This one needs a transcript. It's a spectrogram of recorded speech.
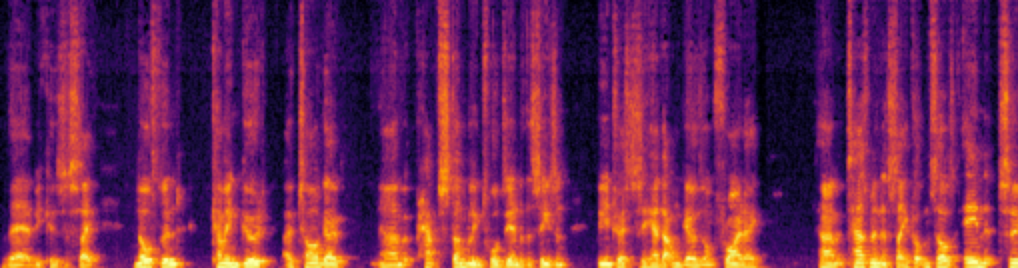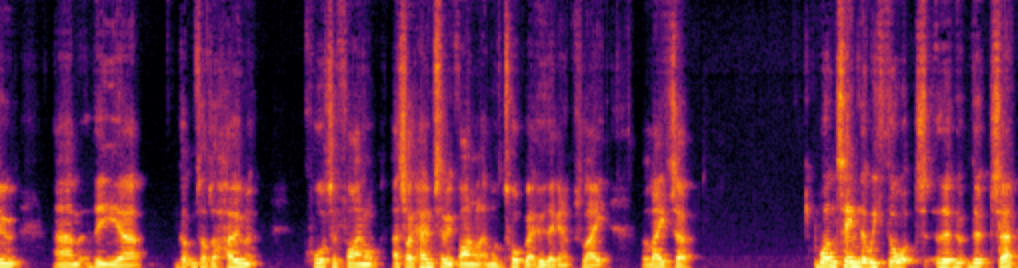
there, because say Northland coming good, Otago um, perhaps stumbling towards the end of the season. Be interested to see how that one goes on Friday. Um, Tasman, as say, got themselves into um, the uh, got themselves a home quarter final, uh, sorry, home semi-final, and we'll talk about who they're going to play later. One team that we thought that, that uh,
